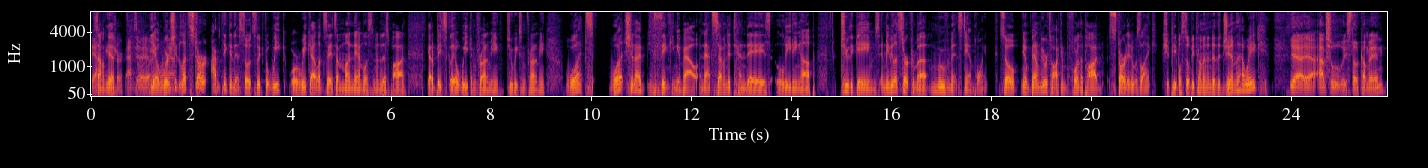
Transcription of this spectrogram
Yeah, Sound good? Sure. Absolutely. Yeah, where should let's start? I'm thinking this. So it's like the week or week out. Let's say it's a Monday. I'm listening to this pod. Got a, basically a week in front of me, two weeks in front of me. What what should I be thinking about in that seven to ten days leading up to the games? And maybe let's start from a movement standpoint. So you know, Ben, we were talking before the pod started. It was like, should people still be coming into the gym that week? Yeah, yeah, absolutely. Still come in.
